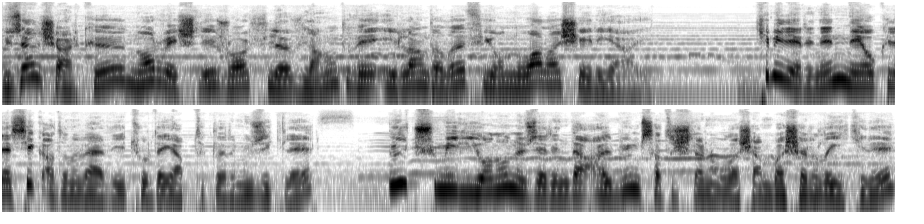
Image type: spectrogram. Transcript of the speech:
Güzel şarkı Norveçli Rolf Løvland ve İrlandalı Fionn Nuala Sherry'e ait. Kimilerinin neoklasik adını verdiği türde yaptıkları müzikle 3 milyonun üzerinde albüm satışlarına ulaşan başarılı ikili,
